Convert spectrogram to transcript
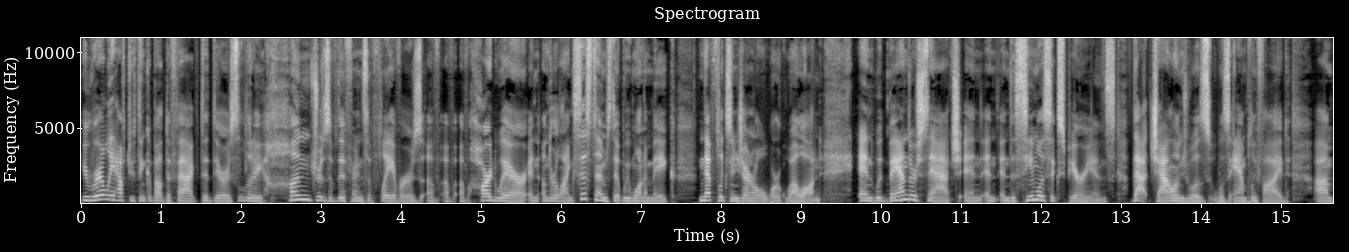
You rarely have to think about the fact that there's literally hundreds of different flavors of, of, of hardware and underlying systems that we want to make Netflix in general work well on. And with Bandersnatch and, and, and the seamless experience, that challenge was was amplified. Um,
